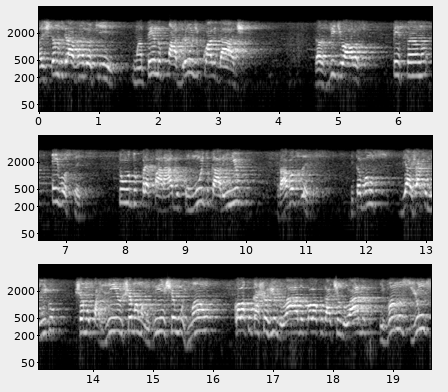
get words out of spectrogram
Nós estamos gravando aqui, mantendo o padrão de qualidade das videoaulas, pensando em vocês. Tudo preparado com muito carinho para vocês. Então vamos viajar comigo. Chama o paizinho, chama a mãezinha, chama o irmão, coloca o cachorrinho do lado, coloca o gatinho do lado e vamos juntos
